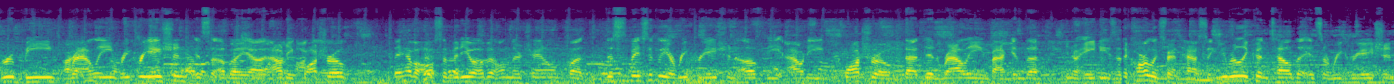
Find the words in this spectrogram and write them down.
Group B Rally recreation. It's of a uh, Audi Quattro. They have an awesome video of it on their channel, but this is basically a recreation of the Audi Quattro that did rallying back in the you know 80s. The car looks fantastic. You really couldn't tell that it's a recreation.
